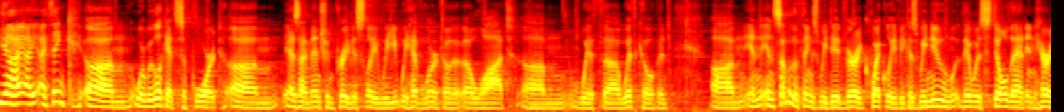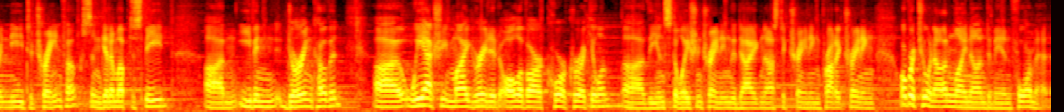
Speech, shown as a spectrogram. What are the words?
Yeah, I, I think um, where we look at support, um, as I mentioned previously, we, we have learned a, a lot um, with, uh, with COVID. Um, and, and, some of the things we did very quickly because we knew there was still that inherent need to train folks and get them up to speed um, even during COVID. Uh, we actually migrated all of our core curriculum, uh, the installation training, the diagnostic training, product training, over to an online on-demand format.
